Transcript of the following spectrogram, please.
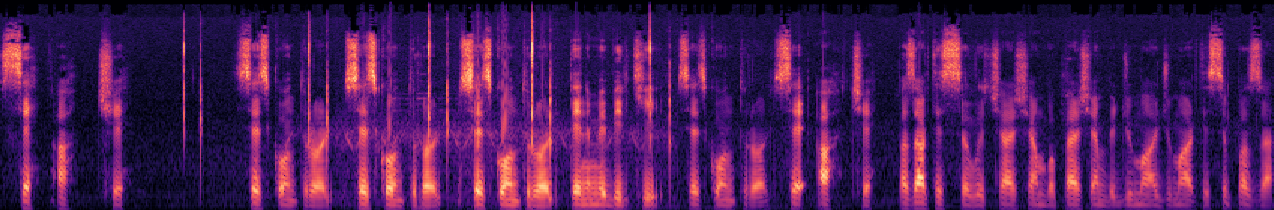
S, A, Ç. Ses kontrol, ses kontrol, ses kontrol, deneme 1-2, ses kontrol, S, A, Ç. Pazartesi, salı, çarşamba, perşembe, cuma, cumartesi, pazar.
